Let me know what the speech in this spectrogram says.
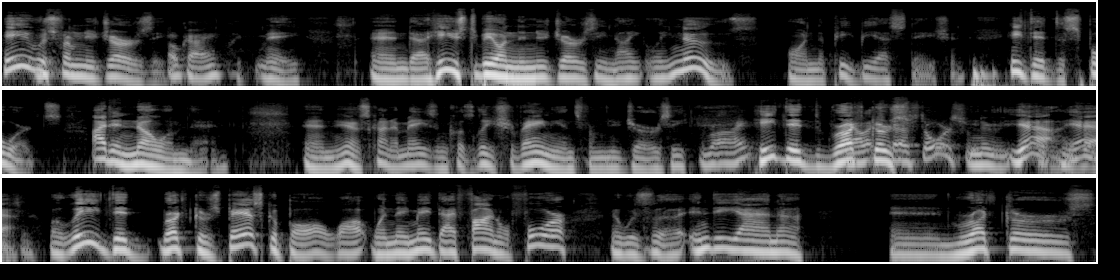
he was from New Jersey. Okay. like me, and uh, he used to be on the New Jersey Nightly News on the PBS station. He did the sports. I didn't know him then, and yeah, it's kind of amazing because Lee Shervanian's from New Jersey. Right. He did Rutgers. Alex Pastores from New Yeah, New yeah. Jersey. Well, Lee did Rutgers basketball while, when they made that Final Four. It was uh, Indiana and Rutgers.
